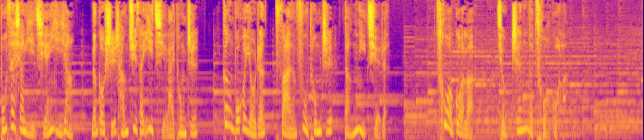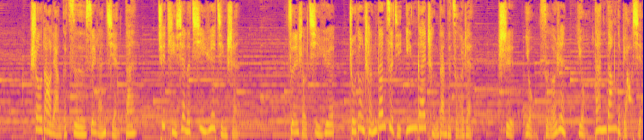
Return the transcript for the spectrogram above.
不再像以前一样能够时常聚在一起来通知，更不会有人反复通知等你确认。错过了，就真的错过了。收到两个字虽然简单。却体现了契约精神，遵守契约，主动承担自己应该承担的责任，是有责任、有担当的表现。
